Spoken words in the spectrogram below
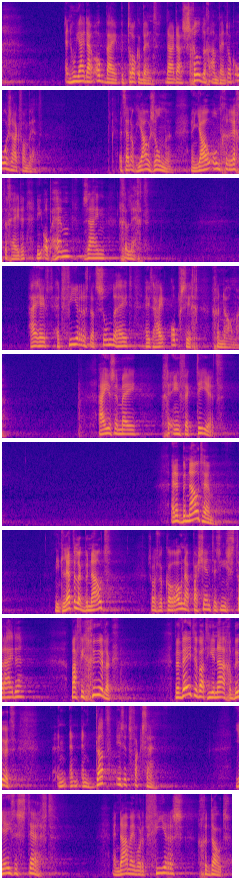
en hoe jij daar ook bij betrokken bent, daar, daar schuldig aan bent, ook oorzaak van bent. Het zijn ook jouw zonden en jouw ongerechtigheden die op Hem zijn gelegd. Hij heeft het virus dat zonde heet, heeft hij op zich genomen. Hij is ermee geïnfecteerd. En het benauwt hem. Niet letterlijk benauwd, zoals we coronapatiënten zien strijden, maar figuurlijk. We weten wat hierna gebeurt. En, en, en dat is het vaccin. Jezus sterft. En daarmee wordt het virus gedood.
